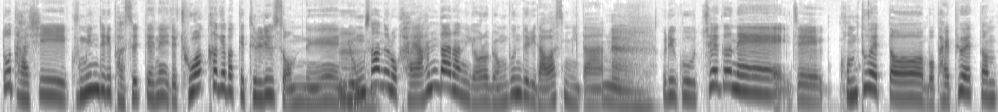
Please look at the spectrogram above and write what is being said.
또 다시 국민들이 봤을 때는 이제 조악하게밖에 들릴 수 없는 음. 용산으로 가야 한다라는 여러 명분들이 나왔습니다. 네. 그리고 최근에 이제 검토했던 뭐 발표했던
